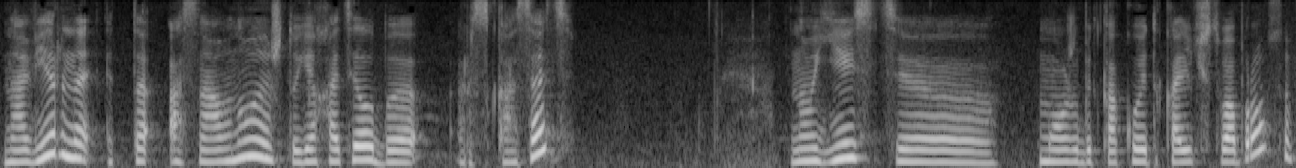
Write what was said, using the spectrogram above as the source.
наверное, это основное, что я хотела бы рассказать но есть, э, может быть, какое-то количество вопросов,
